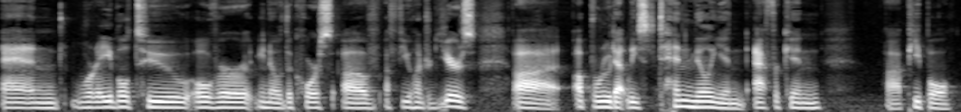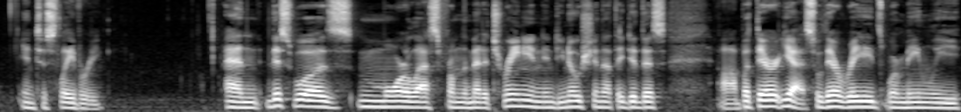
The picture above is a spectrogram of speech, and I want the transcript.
and were able to over you know the course of a few hundred years uh, uproot at least 10 million African uh, people into slavery. And this was more or less from the Mediterranean, Indian Ocean that they did this. Uh, but their yeah, so their raids were mainly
